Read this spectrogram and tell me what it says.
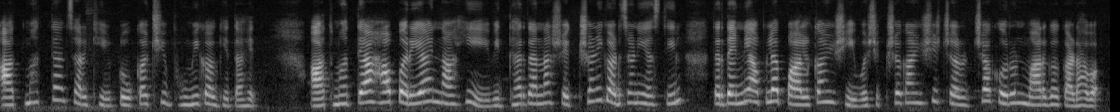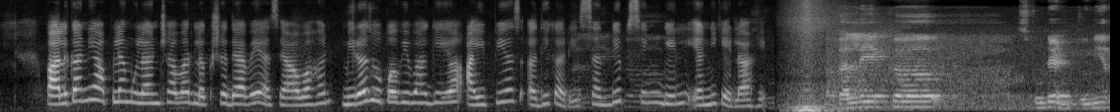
आत्महत्यांसारखी टोकाची भूमिका घेत आहेत. आत्महत्या हा पर्याय नाही. विद्यार्थ्यांना शैक्षणिक अडचणी असतील तर त्यांनी आपल्या पालकांशी व शिक्षकांशी चर्चा करून मार्ग काढावा. पालकांनी आपल्या मुलांच्यावर लक्ष द्यावे असे आवाहन मिरज उपविभागीय आय पी एस अधिकारी संदीप सिंग गिल यांनी केलं आहे. कल एक स्टूडेंट जूनियर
